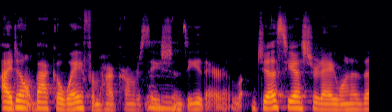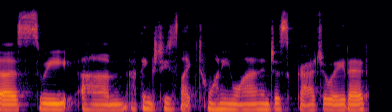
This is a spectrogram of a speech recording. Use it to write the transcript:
I don't back away from hard mm-hmm. conversations either. Just yesterday, one of the sweet, um, I think she's like 21 and just graduated.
